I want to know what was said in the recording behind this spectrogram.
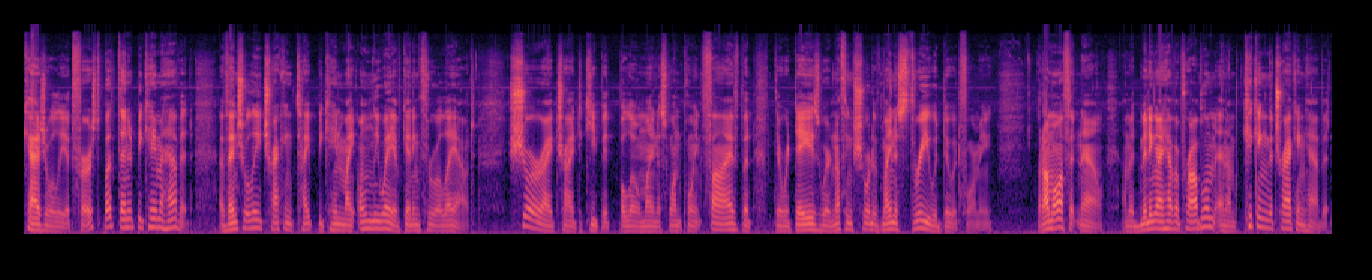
Casually at first, but then it became a habit. Eventually, tracking type became my only way of getting through a layout. Sure, I tried to keep it below minus 1.5, but there were days where nothing short of minus 3 would do it for me. But I'm off it now. I'm admitting I have a problem, and I'm kicking the tracking habit.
